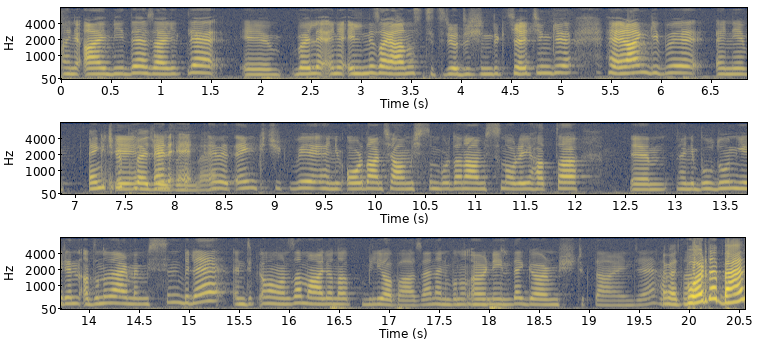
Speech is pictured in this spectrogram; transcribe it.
hani IB'de özellikle e, böyle hani eliniz ayağınız titriyor düşündükçe. Çünkü herhangi bir hani En küçük bir e, en- e- evet en küçük bir hani oradan çalmışsın, buradan almışsın orayı hatta e, hani bulduğun yerin adını vermemişsin bile hani, diplomanıza mal olabiliyor bazen. Hani bunun örneğini de görmüştük daha önce. Evet Hatta- bu arada ben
